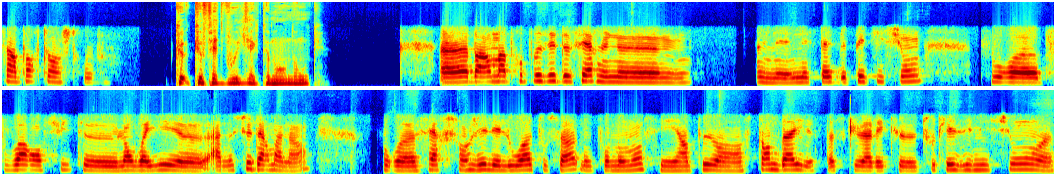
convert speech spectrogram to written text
C'est important, je trouve. Que, que faites-vous exactement, donc? Euh, bah, On m'a proposé de faire une, une, espèce de pétition pour pouvoir ensuite l'envoyer à Monsieur Darmanin pour faire changer les lois, tout ça. Donc pour le moment, c'est un peu en stand-by parce qu'avec toutes les émissions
